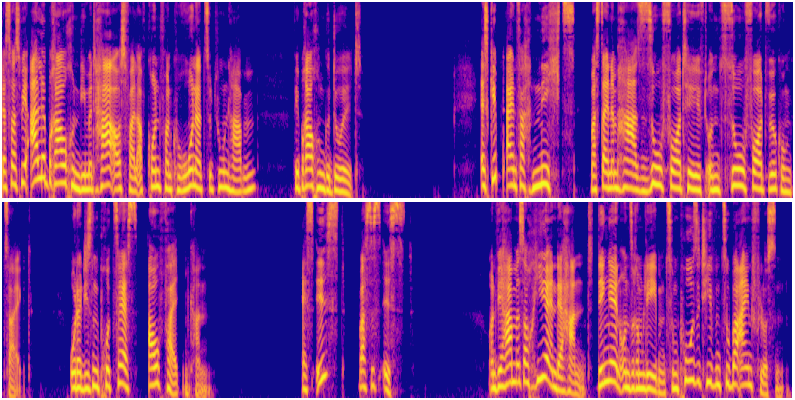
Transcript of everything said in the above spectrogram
Das, was wir alle brauchen, die mit Haarausfall aufgrund von Corona zu tun haben, wir brauchen Geduld. Es gibt einfach nichts, was deinem Haar sofort hilft und sofort Wirkung zeigt oder diesen Prozess aufhalten kann. Es ist, was es ist. Und wir haben es auch hier in der Hand, Dinge in unserem Leben zum Positiven zu beeinflussen.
